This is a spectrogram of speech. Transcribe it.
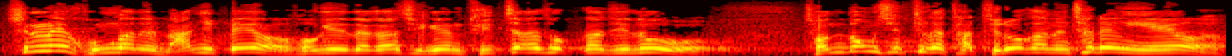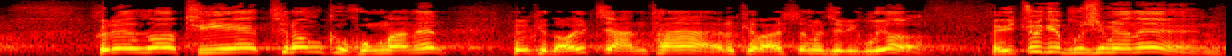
실내 공간을 많이 빼요. 거기에다가 지금 뒷좌석까지도 전동 시트가 다 들어가는 차량이에요. 그래서 뒤에 트렁크 공간은 그렇게 넓지 않다 이렇게 말씀을 드리고요. 이쪽에 보시면은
